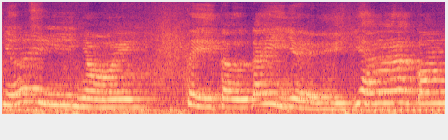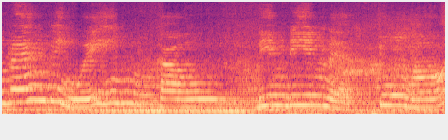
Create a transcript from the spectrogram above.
với nhòi. Thì từ đây về gia con ráng cái nguyện cầu. Đêm đêm nè, chuông mỏ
